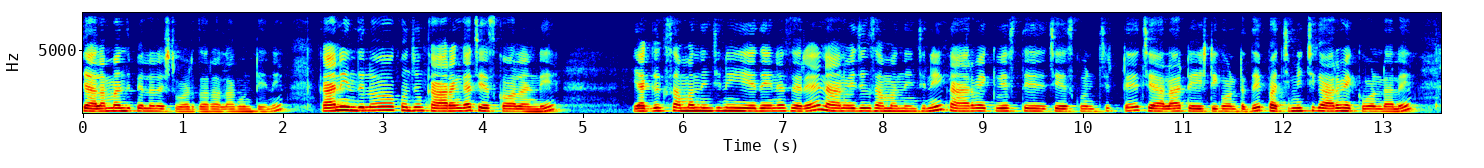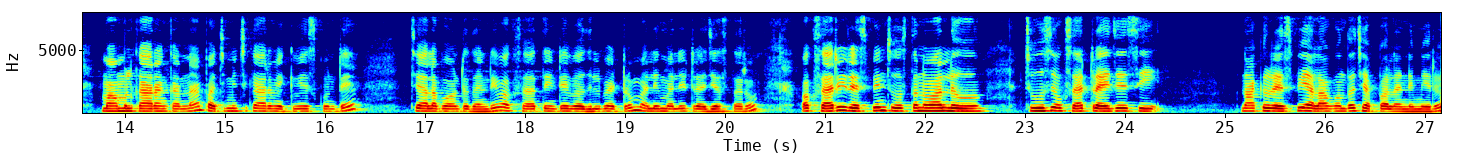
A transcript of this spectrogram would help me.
చాలామంది పిల్లలు ఇష్టపడతారు అలాగ ఉంటేనే. కానీ ఇందులో కొంచెం కారంగా చేసుకోవాలండి. ఎగ్కి సంబంధించినవి ఏదైనా సరే నాన్ వెజ్కి సంబంధించిన కారం ఎక్కువ వేస్తే చేసుకుంటే చాలా టేస్టీగా ఉంటుంది. పచ్చిమిర్చి కారం ఎక్కువ ఉండాలి. మామూలు కారం కన్నా పచ్చిమిర్చి కారం ఎక్కువ వేసుకుంటే చాలా బాగుంటుందండి. ఒకసారి తింటే వదిలిపెట్టరు మళ్ళీ మళ్ళీ ట్రై చేస్తారు. ఒకసారి ఈ రెసిపీని చూస్తున్న వాళ్ళు చూసి ఒకసారి ట్రై చేసి నాకు రెసిపీ ఎలాగుందో చెప్పాలండి మీరు.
